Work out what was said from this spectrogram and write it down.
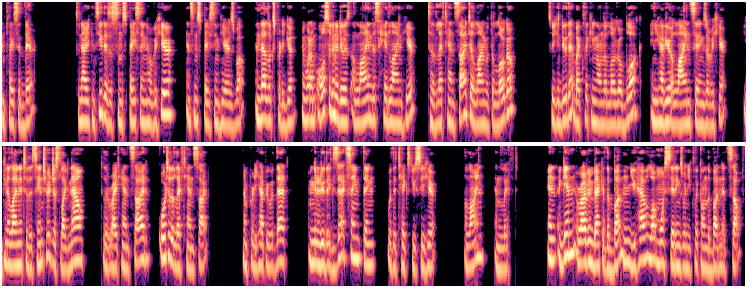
and place it there. So now you can see there's some spacing over here and some spacing here as well. And that looks pretty good. And what I'm also going to do is align this headline here to the left hand side to align with the logo. So you can do that by clicking on the logo block and you have your align settings over here. You can align it to the center just like now, to the right hand side or to the left hand side. I'm pretty happy with that. I'm going to do the exact same thing with the text you see here. Align and lift. And again, arriving back at the button, you have a lot more settings when you click on the button itself.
